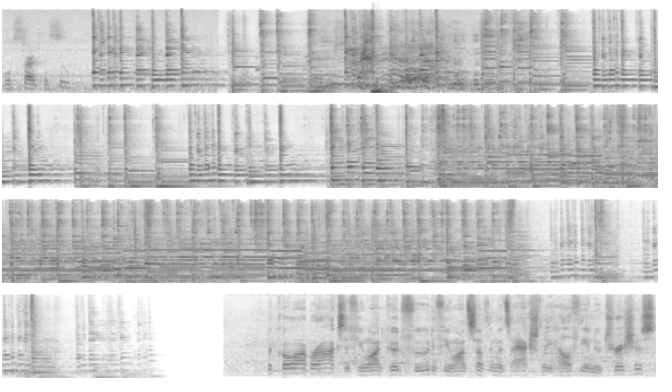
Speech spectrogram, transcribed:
we'll start the soup. want good food, if you want something that's actually healthy and nutritious,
